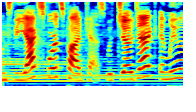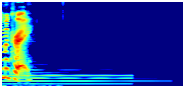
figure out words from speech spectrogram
Welcome to the Yak Sports Podcast with Joe Deck and Leland McRae.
